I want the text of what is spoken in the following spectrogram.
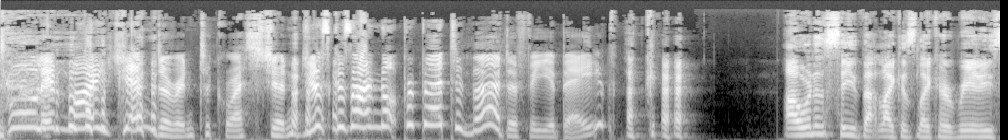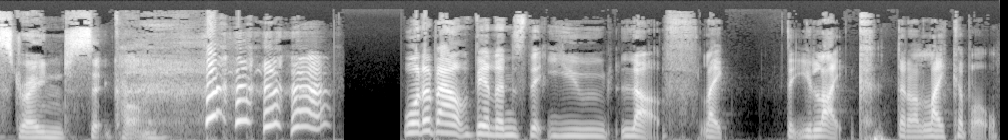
calling my gender into question just because I'm not prepared to murder for you, babe." Okay. I want to see that like as like a really strange sitcom. What about villains that you love, like that you like, that are likable?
